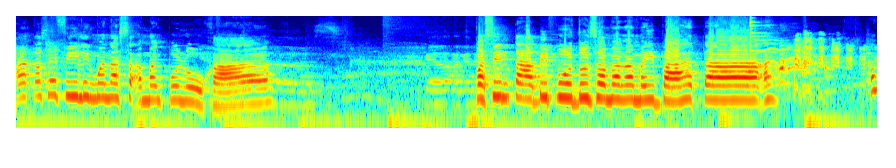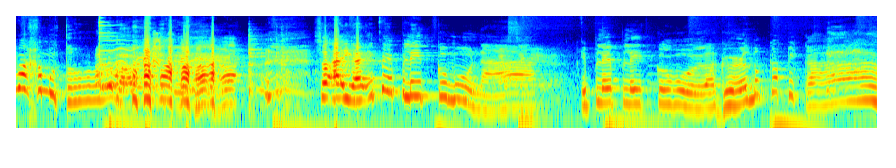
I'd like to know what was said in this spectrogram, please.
Ah, kasi feeling mo nasa aman pulo ka. Pasintabi po dun sa mga may bata. Hawakan mo to. so, ayan, ipe-plate ko muna. Iple-plate ko muna. Girl, magkape ka.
